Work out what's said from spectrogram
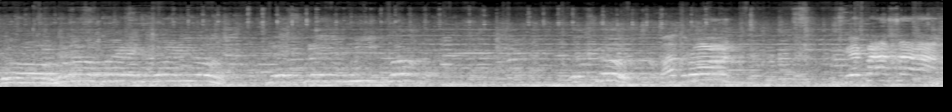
Jugamos para el usuario. Let's play Let's go. Patrón, ¿qué pasa?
